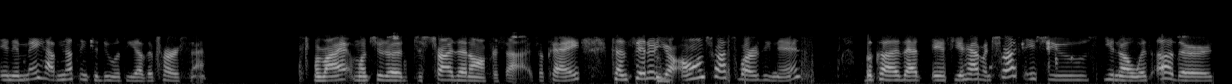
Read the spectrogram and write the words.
and it may have nothing to do with the other person. All right, I want you to just try that on for size. Okay, consider your own trustworthiness because if you're having trust issues, you know, with others,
